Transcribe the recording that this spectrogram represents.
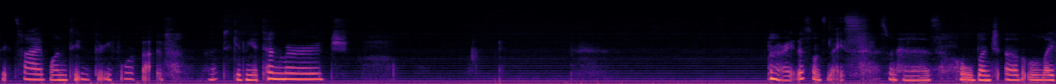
see, it's five, one, two, three, four, five. That give me a 10 merge. Alright, this one's nice. This one has a whole bunch of life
